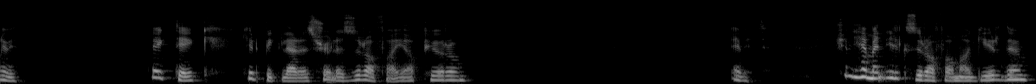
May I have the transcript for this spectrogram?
Evet. Tek tek kirpikleri şöyle zürafa yapıyorum. Evet. Şimdi hemen ilk zürafama girdim.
